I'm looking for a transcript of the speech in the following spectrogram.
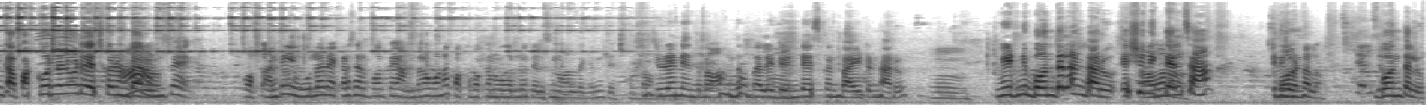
ఇంకా పక్క ఊరు నుండి కూడా తెచ్చుకొని ఉంటారు. అంతే. అంటే ఈ ఊర్లో ఎక్కడ సరిపోతే అందరూ కూడా పక్క పక్కన ఊర్లో తెలిసిన వాళ్ళ దగ్గర నుంచి తెచ్చుకుంటాం. చూడండి ఎంత బాగుందో. భలే టెంట్ వేసుకొని బయట ఉన్నారు. వీటిని బొంతలు అంటారు. యశు నీకు తెలుసా? ఇది బొంతలు. బొంతలు.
